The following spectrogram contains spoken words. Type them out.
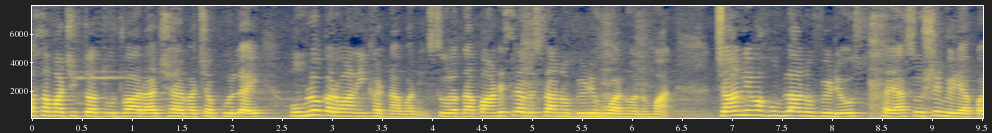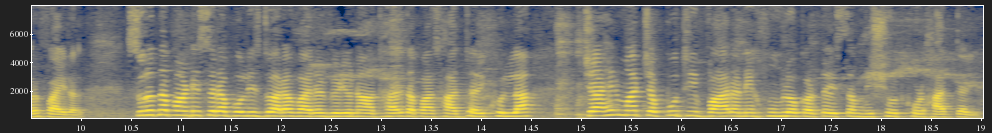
અસામાજિક તત્વો દ્વારા જાહેરમાં ચપ્પુ લઈ હુમલો કરવાની ઘટના બની. સુરતના પાંડેસરા વિસ્તારનો વીડિયો હોવાનું અનુમાન. જાનલેવા હુમલાનો વીડિયો થયા સોશિયલ મીડિયા પર વાયરલ. સુરતના પાંડેસરા પોલીસ દ્વારા વાયરલ વિડીયોના આધારે તપાસ હાથ ધરી ખુલ્લા જાહેરમાં ચપ્પુથી વાર અને હુમલો કરતો ઇસમની શોધખોળ હાથ ધરી.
